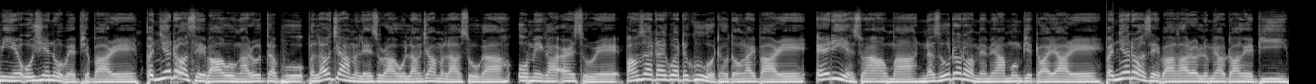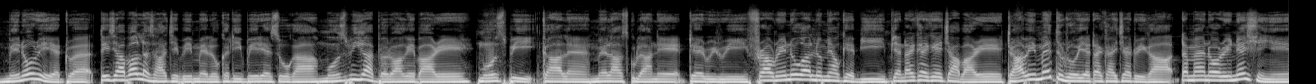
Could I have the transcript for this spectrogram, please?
မီရဲ့အိုရှင်းတို့ပဲဖြစ်ပါတယ်။ပညက်တော်ဆယ်ပါးကိုငါတို့တက်ဖို့ဘယ်လောက်ကြာမလဲဆိုတာကိုလောင်းကြမလားဆိုကအိုမီဂါ Earth ဆိုတဲ့ပေါင်းဆက်တိုက်ခွက်တစ်ခုကိုထုတ်သုံးလိုက်ပါတယ်။အဲ့ဒီရဲ့စွမ်းအောင်မှာနဇိုးတော်တော်များများမှုန်ပစ်သွားရတယ်။ပညက်တော်ဆယ်ပါးကတော့လွတ်မြောက်သွားခဲ့ပြီးမင်းတို့တွေရဲ့အတွက်တေချာပေါက်လက်စားကြည့်ပေးမယ်လို့ကတိပေးတဲ့ဆိုကမွန်စပီကပြောသွားခဲ့ပါတယ်။မွန်စပီဂါလန်မဲလာစကူလာနဲ့ဒယ်ရီရီဖရာရင်တို့ကလွတ်မြောက်ခဲ့ပြီးပြန်တိုက်ခိုက်ခဲ့ကြပါတယ်။ဒါပေမဲ့သူတို့ရဲ့တိုက်ခိုက်ချက်တွေကတမန်တော်တွေနဲ့ရှင်ရင်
